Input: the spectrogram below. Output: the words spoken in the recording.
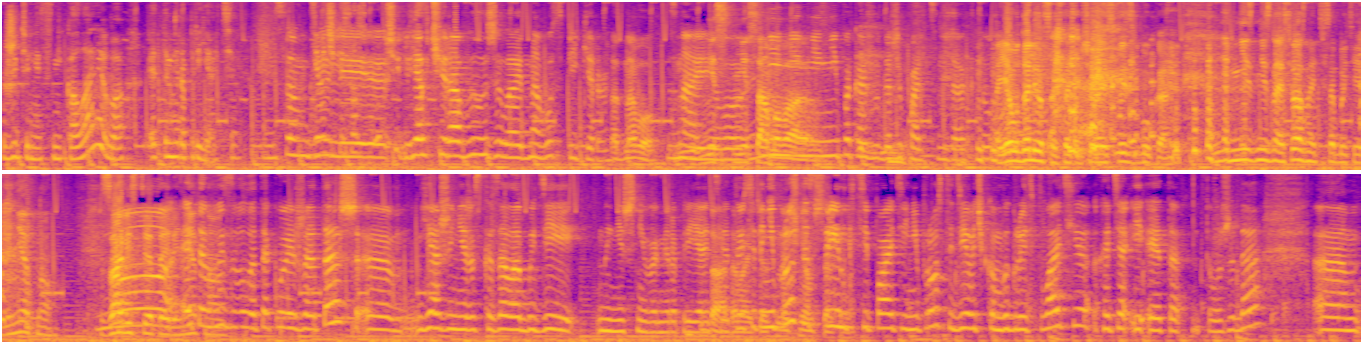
жительниц Николаева это мероприятие? На самом Девочки деле, я вчера выложила одного спикера. Одного. Знаю не, его. Не самого... Не, не- не покажу даже пальцем, да, кто. А я удалился, кстати, вчера из Фейсбука. Не, не- не знаю, связаны эти события или нет, но зависть Но это или нет. Это но- вызвало такой ажиотаж. Э, Я же не рассказала об идее нынешнего мероприятия. Да, То есть это не просто спринг типати, не просто девочкам выглядеть в платье, хотя и это тоже, да. Эм,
